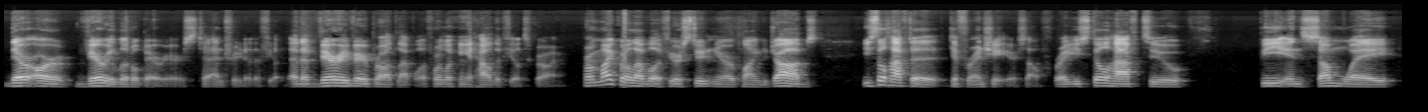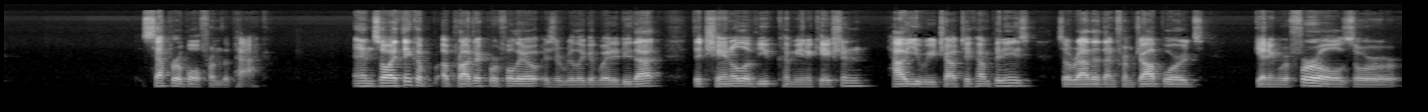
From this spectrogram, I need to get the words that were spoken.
there are very little barriers to entry to the field at a very, very broad level if we're looking at how the field's growing. From a micro level, if you're a student and you're applying to jobs, you still have to differentiate yourself, right? You still have to be in some way separable from the pack. And so I think a, a, project portfolio is a really good way to do that. The channel of communication, how you reach out to companies. So rather than from job boards, getting referrals or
